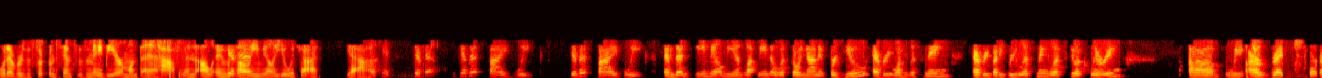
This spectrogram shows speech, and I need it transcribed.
whatever the circumstances may be, or a month and a half, and I'll I'll email you with that. Yeah. Okay. Give it give it five weeks. Give it five weeks and then email me and let me know what's going on. And for you, everyone listening, everybody re-listening, let's do a clearing. Um, we okay. are ready for a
